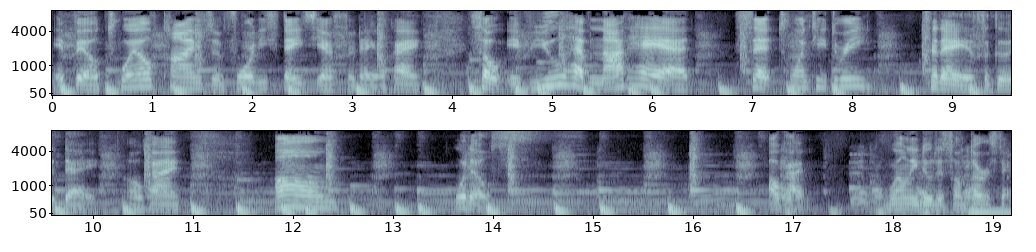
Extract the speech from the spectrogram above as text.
It fell 12 times in 40 states yesterday, okay? So if you have not had set 23, today is a good day, okay? Um what else? Okay. We only do this on Thursday.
